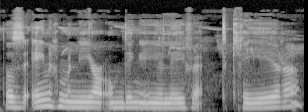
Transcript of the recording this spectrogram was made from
dat is de enige manier om dingen in je leven te creëren.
